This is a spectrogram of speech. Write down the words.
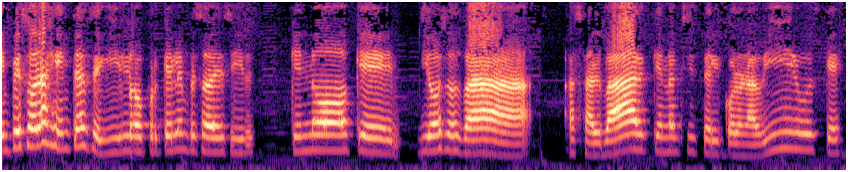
Empezó la gente a seguirlo porque él empezó a decir que no, que Dios los va a, a salvar, que no existe el coronavirus, que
